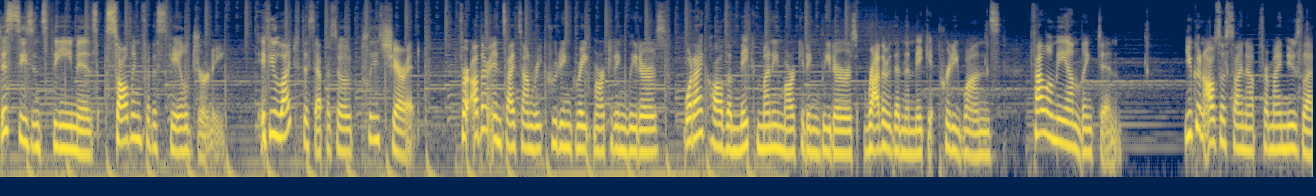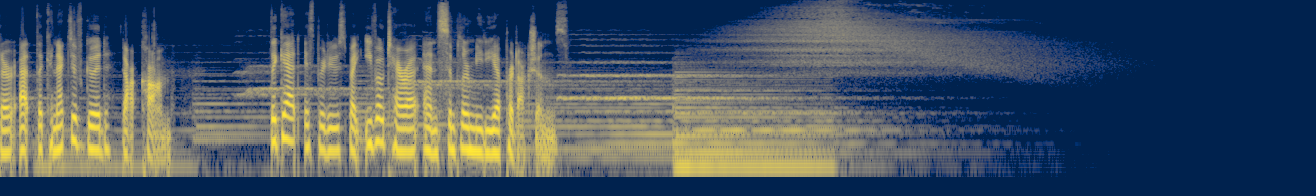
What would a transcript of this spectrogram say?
This season's theme is Solving for the Scale Journey. If you liked this episode, please share it. For other insights on recruiting great marketing leaders, what I call the make money marketing leaders rather than the make it pretty ones, follow me on LinkedIn. You can also sign up for my newsletter at theconnectivegood.com. The Get is produced by Evo Terra and Simpler Media Productions.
